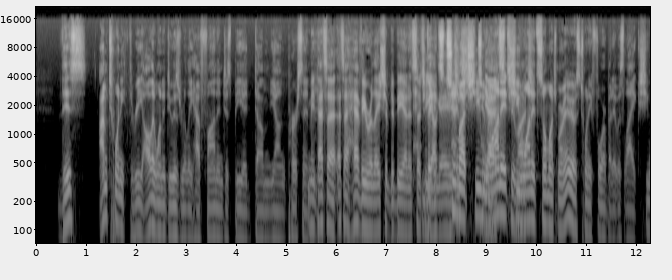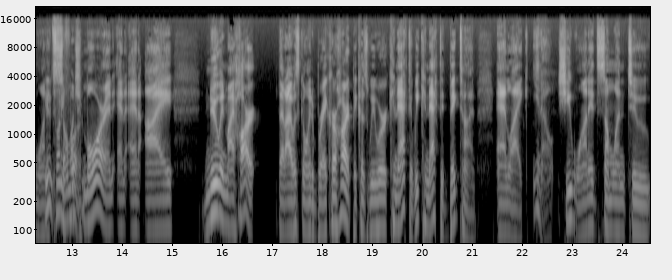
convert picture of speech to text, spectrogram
this. I'm 23. All I want to do is really have fun and just be a dumb young person. I mean, that's a that's a heavy relationship to be in at such a young It's age. too much. She too. Yeah, wanted. She much. wanted so much more. Maybe I was 24, but it was like she wanted so much more, and and and I knew in my heart that I was going to break her heart because we were connected. We connected big time, and like you know, she wanted someone to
